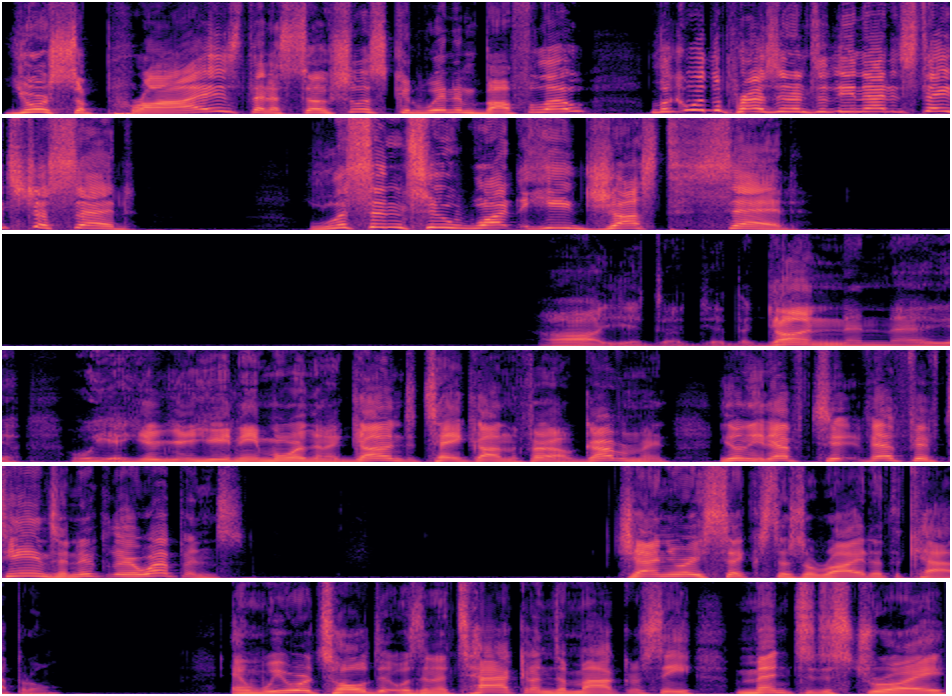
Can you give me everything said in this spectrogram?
You're surprised that a socialist could win in Buffalo? Look at what the President of the United States just said. Listen to what he just said. Oh, you, the, the gun, and uh, you, well, you, you, need more than a gun to take on the federal government. You'll need F 15s and nuclear weapons. January 6th, there's a riot at the Capitol, and we were told it was an attack on democracy meant to destroy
